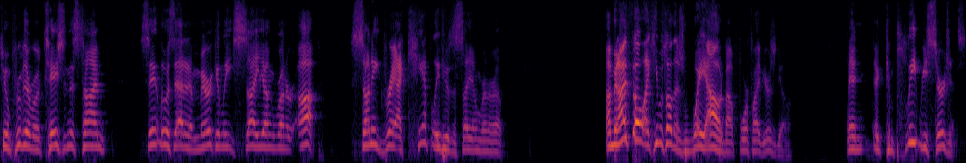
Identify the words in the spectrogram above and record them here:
to improve their rotation this time. St. Louis added American League Cy Young runner up, Sonny Gray. I can't believe he was a Cy Young runner up. I mean, I felt like he was on his way out about four or five years ago and a complete resurgence.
